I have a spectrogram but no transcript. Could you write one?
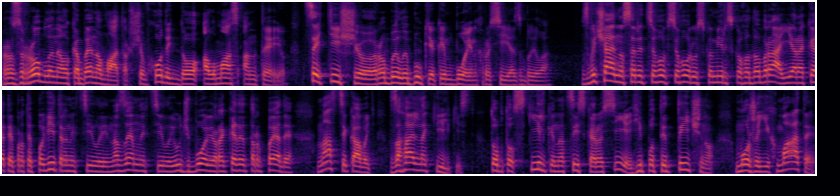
Розроблене ОКБ Новатор, що входить до Алмаз Антею. Це ті, що робили бук, яким Боїнг Росія збила. Звичайно, серед цього всього руськомірського добра є ракети протиповітряних цілей, наземних цілей, учбові, ракети торпеди. Нас цікавить загальна кількість, тобто скільки нацистська Росія гіпотетично може їх мати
